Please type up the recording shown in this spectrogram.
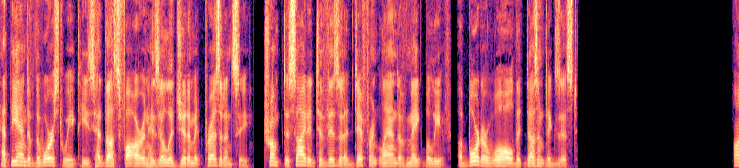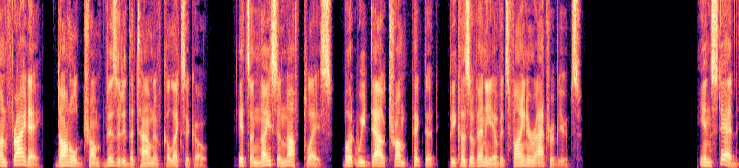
At the end of the worst week he's had thus far in his illegitimate presidency, Trump decided to visit a different land of make-believe, a border wall that doesn't exist. On Friday, Donald Trump visited the town of Calexico. It's a nice enough place, but we doubt Trump picked it because of any of its finer attributes. Instead,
